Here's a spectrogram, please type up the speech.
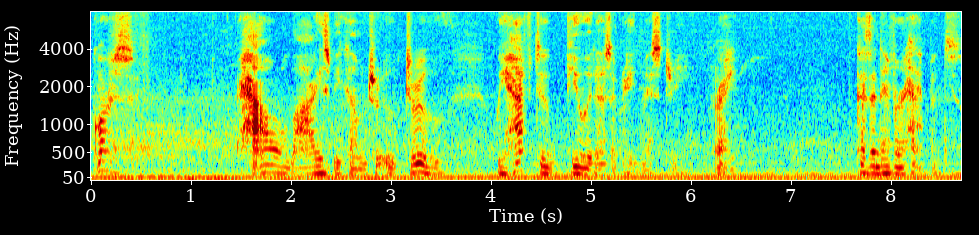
Of course, how lies become true, true, we have to view it as a great mystery, right? Because it never happens.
